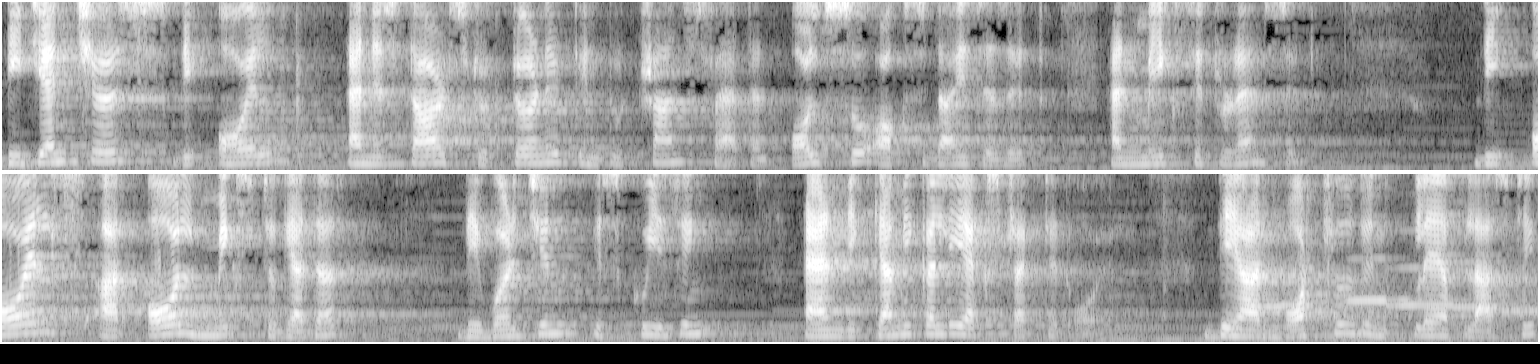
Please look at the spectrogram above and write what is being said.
degentures the oil and starts to turn it into trans fat and also oxidizes it and makes it rancid. The oils are all mixed together, the virgin is squeezing and the chemically extracted oil. They are bottled in clear plastic.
